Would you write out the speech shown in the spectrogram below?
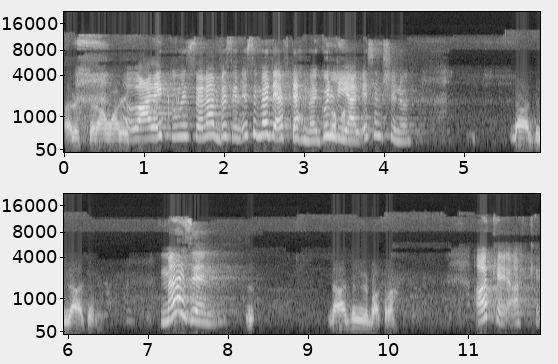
ألو السلام عليكم. وعليكم السلام بس الاسم ما بدي افتهمه قول لي يا الاسم شنو؟ لازم لازم. مازن. لازم البصرة. Okay okay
